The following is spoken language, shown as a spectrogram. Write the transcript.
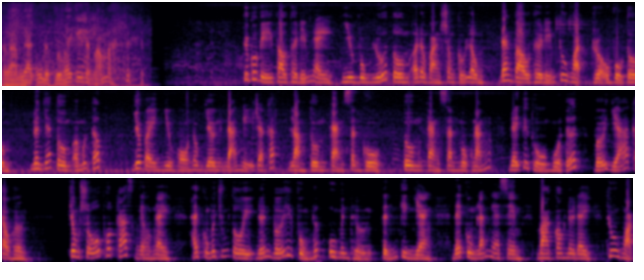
làm ra cũng được mười mấy ký thành phẩm à Thưa quý vị, vào thời điểm này, nhiều vùng lúa tôm ở đồng bằng sông Cửu Long đang vào thời điểm thu hoạch rộ vụ tôm, nên giá tôm ở mức thấp. Do vậy, nhiều hộ nông dân đã nghĩ ra cách làm tôm càng xanh khô, tôm càng xanh một nắng để tiêu thụ mùa Tết với giá cao hơn. Trong số podcast ngày hôm nay, hãy cùng với chúng tôi đến với vùng đất U Minh Thượng, tỉnh Kiên Giang để cùng lắng nghe xem bà con nơi đây thu hoạch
